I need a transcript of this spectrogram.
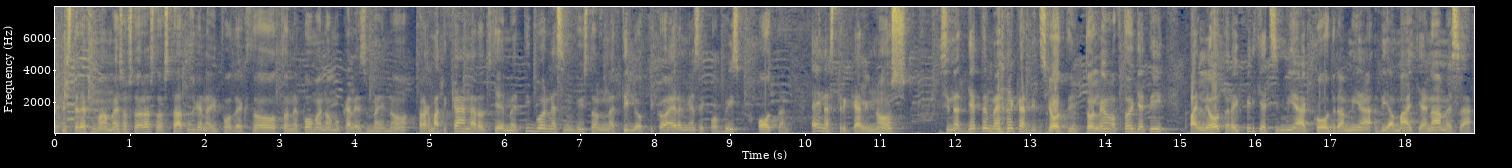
Επιστρέφουμε αμέσως τώρα στο στάτους για να υποδεχθώ τον επόμενό μου καλεσμένο. Πραγματικά αναρωτιέμαι τι μπορεί να συμβεί στον τηλεοπτικό αέρα μιας εκπομπής όταν ένας τρικαλινός συναντιέται με έναν καρδιτσιώτη. Το λέω αυτό γιατί παλαιότερα υπήρχε έτσι μια κόντρα, μια διαμάχη ανάμεσα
